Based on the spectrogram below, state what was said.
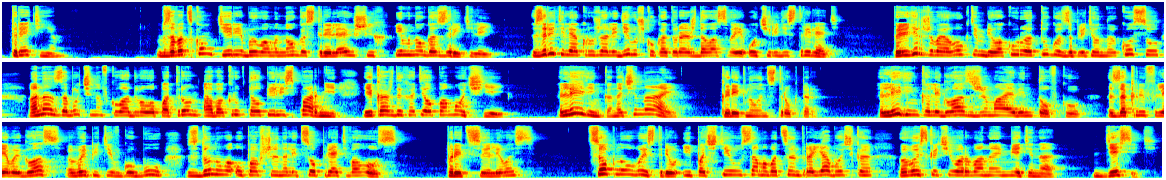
Третье. В заводском тире было много стреляющих и много зрителей. Зрители окружали девушку, которая ждала своей очереди стрелять. Придерживая локтем белокурую туго заплетенную косу, она озабоченно вкладывала патрон, а вокруг толпились парни, и каждый хотел помочь ей. «Леденька, начинай!» — крикнул инструктор. Леденька легла, сжимая винтовку. Закрыв левый глаз, выпитив губу, сдунула упавшую на лицо прядь волос. Прицелилась. Цокнул выстрел, и почти у самого центра яблочка выскочила рваная метина. Десять.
